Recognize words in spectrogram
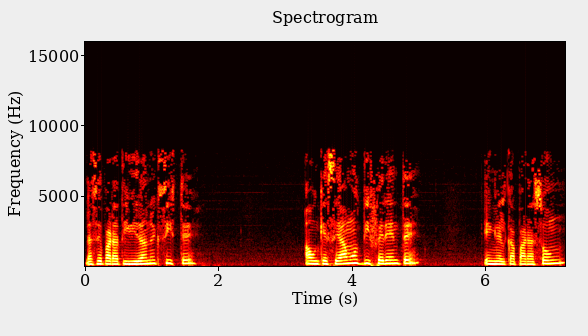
la separatividad no existe, aunque seamos diferentes en el caparazón,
